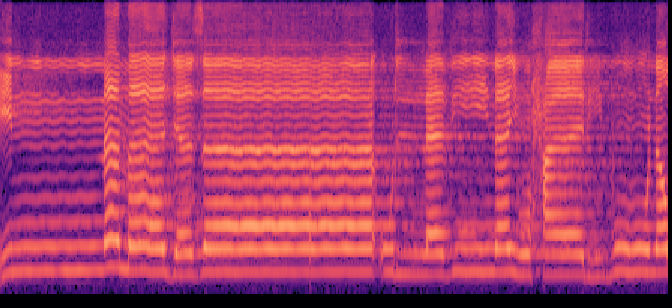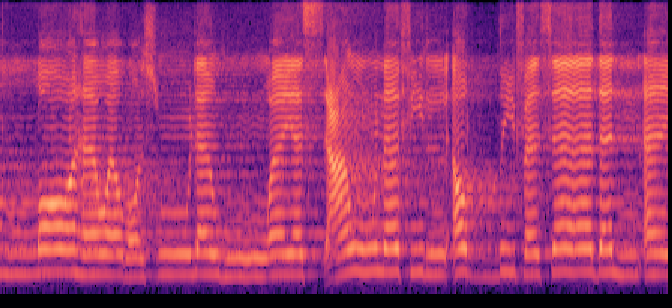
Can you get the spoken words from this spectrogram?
إنما جزاء الذين يحاربون الله ورسوله ويسعون في الأرض فسادا أن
